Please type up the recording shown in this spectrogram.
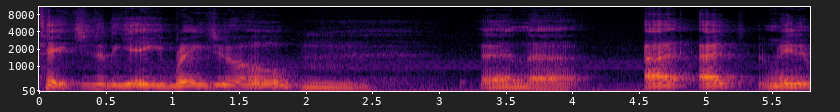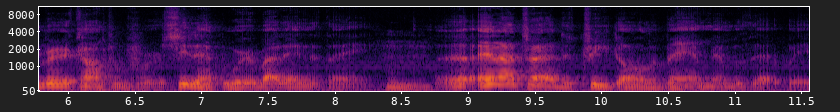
takes you to the gig. He brings you home. Mm. And uh, I, I made it very comfortable for her. She didn't have to worry about anything. Uh, and I tried to treat all the band members that way.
